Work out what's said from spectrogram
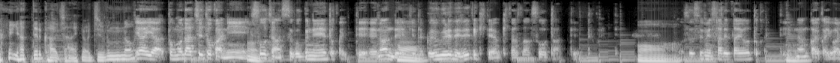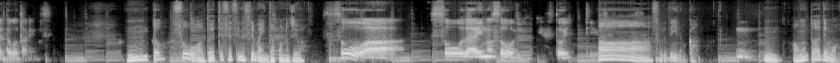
やってるからじゃないの？自分の？い。やいや、友達とかに、うんそうちゃんすごくねとか言って、え、なんで？って言ったら、う Google で出てきたよ、北沢ソータって。とか言って。ああお。すすめされたよとか言って、何回か言われたことあります。うーんと、そうはどうやって説明すればいいんだ、この字は？そうは、壮大の層に太いっていう字。ああ、それでいいのか。うん。うん。あ、本当はでも、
